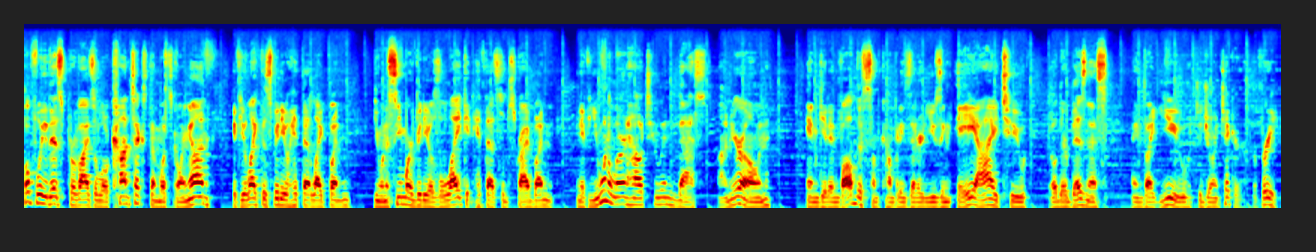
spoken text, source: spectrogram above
hopefully this provides a little context on what's going on. If you like this video, hit that like button. If you want to see more videos like it, hit that subscribe button. And if you want to learn how to invest on your own and get involved with some companies that are using AI to build their business, I invite you to join Tykr for free.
